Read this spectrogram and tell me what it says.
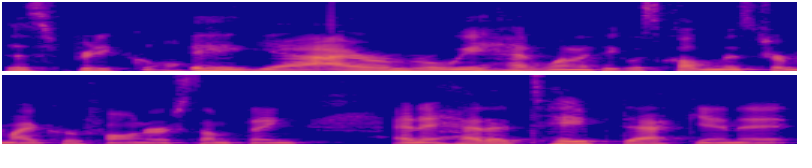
it's pretty cool. Uh, Yeah, I remember we had one. I think it was called Mr. Microphone or something, and it had a tape deck in it.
